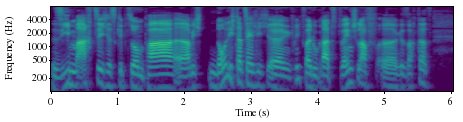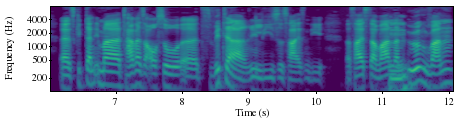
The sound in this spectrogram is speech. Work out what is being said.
87. Es gibt so ein paar, äh, habe ich neulich tatsächlich gekriegt, weil du gerade Strangelove gesagt hast. Es gibt dann immer teilweise auch so Twitter-Releases, heißen die. Das heißt, da waren mhm. dann irgendwann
